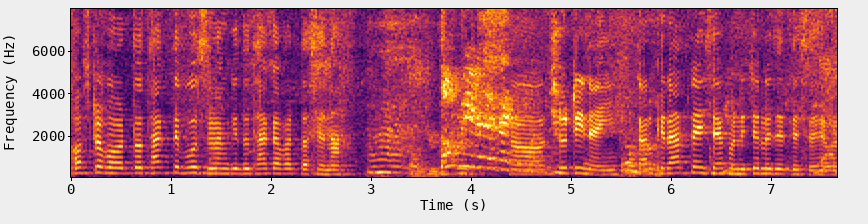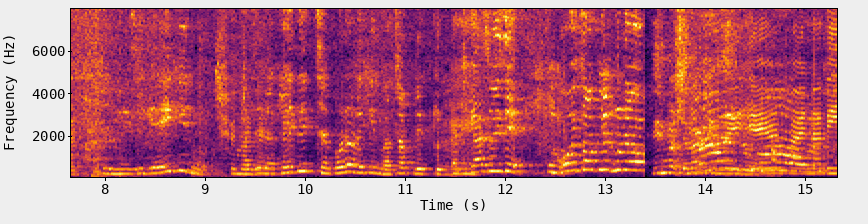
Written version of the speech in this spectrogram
অষ্টপ্রহর তো থাকতে বসলাম কিন্তু থাকা পারতাছে না। ছুটি নাই কালকে রাত্রে এসে এখনই চলে যেতেছে এবার। তুমি এসে এই কিনো মাঝে খাইতে ইচ্ছা করে ওটা কিনবা চকলেট কিনবা ঠিক আছে ওই যে ওই চকলেটগুলো এই যে ফাইনালি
